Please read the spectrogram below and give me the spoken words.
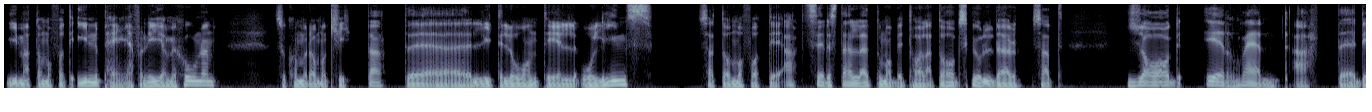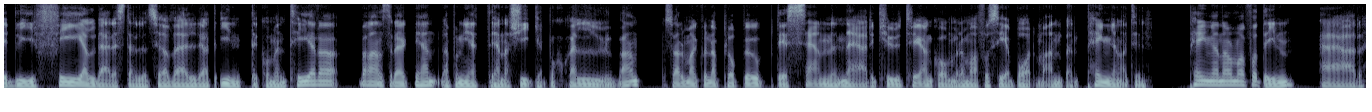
I och med att de har fått in pengar från nyemissionen så kommer de att kvittat eh, lite lån till Åhlins så att de har fått det i aktier istället. De har betalat av skulder så att jag är rädd att eh, det blir fel där istället så jag väljer att inte kommentera balansräkningen. Där får ni jättegärna kika på själva. Så hade man kunnat plocka upp det sen när Q3 kommer och man får se vad de använt pengarna till. Pengarna de har fått in är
